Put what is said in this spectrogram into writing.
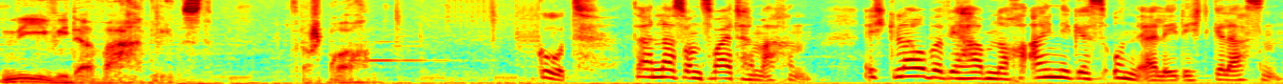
Nie wieder Wachdienst. Versprochen. Gut, dann lass uns weitermachen. Ich glaube, wir haben noch einiges unerledigt gelassen.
